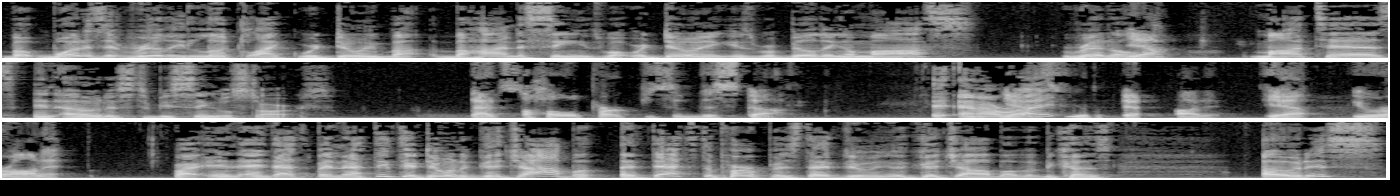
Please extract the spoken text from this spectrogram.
But what does it really look like we're doing behind the scenes? What we're doing is we're building a Moss, Riddle, Yeah. Montez, and Otis to be single stars. That's the whole purpose of this stuff. Am I right? Yes, you're on it. Yeah, you were on it. Right, and and that's and I think they're doing a good job of. If that's the purpose, they're doing a good job of it because Otis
